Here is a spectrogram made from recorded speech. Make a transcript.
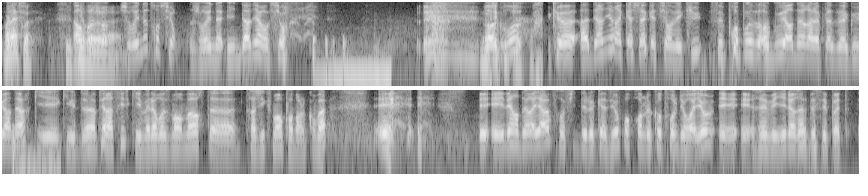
Voilà Bref. quoi. Je Alors dire, moi euh, j'aurais- une autre option. J'aurais une, une dernière option. en gros, pas. que un dernier Akasha qui a survécu se propose en gouverneur à la place de la gouverneure qui est, qui est de l'impératrice qui est malheureusement morte tragiquement pendant le combat. Et, et, et l'air de rien profite de l'occasion pour prendre le contrôle du royaume et, et réveiller le reste de ses potes.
